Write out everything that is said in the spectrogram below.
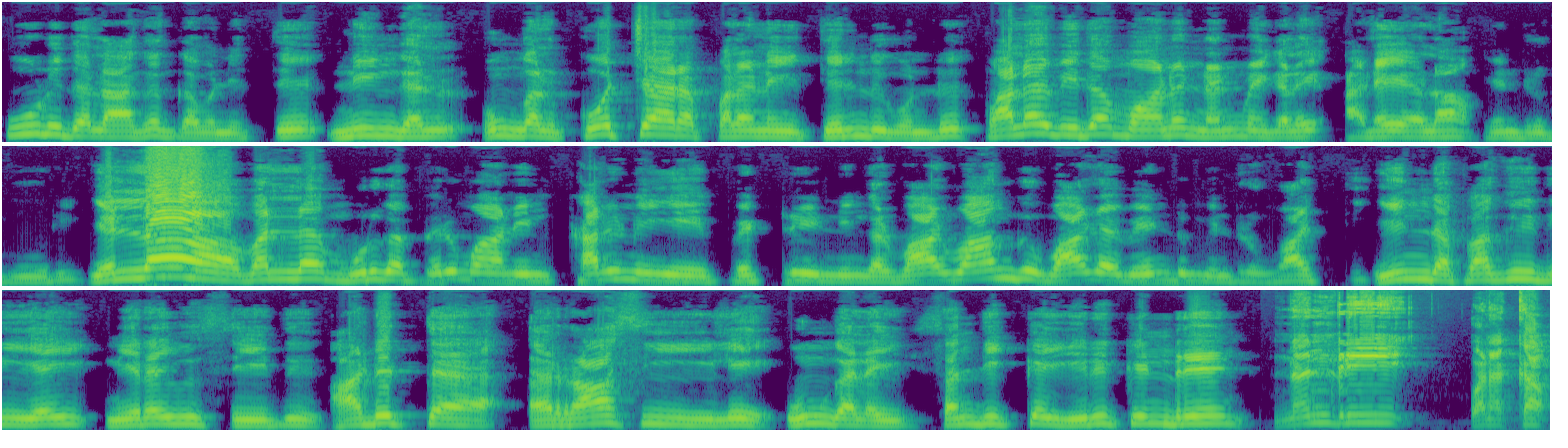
கூடுதலாக கவனித்து நீங்கள் உங்கள் கோச்சார பலனை தெரிந்து கொண்டு பலவிதமான நன்மைகளை அடையலாம் என்று கூறி எல்லா வல்ல முருக பெருமானின் கருணையை பெற்று நீங்கள் வாழ்வாங்கு வாழ வேண்டும் என்று வாழ்த்தி இந்த பகுதியை நிறைவு செய்து அடுத்த ராசியிலே உங்களை சந்திக்க இருக்கின்றேன். நன்றி வணக்கம்.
